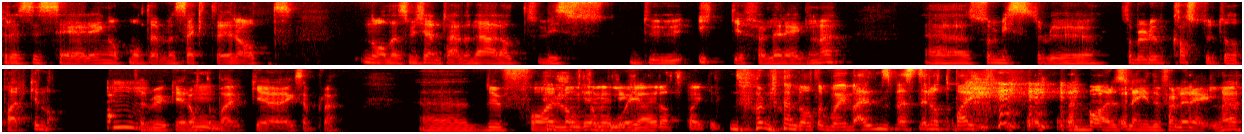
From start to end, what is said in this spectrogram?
presisering opp mot det med sekter. at Noe av det som kjennetegner det, er at hvis du ikke følger reglene, eh, så mister du Så blir du kastet ut av parken, da. For å bruke rotteparkeksempelet. Eh, Du får lov til å bo i. Du får lov til å bo i verdens beste rottepark, men bare så lenge du følger reglene.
